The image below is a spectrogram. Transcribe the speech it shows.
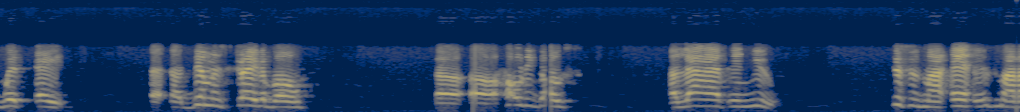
with a, a, a demonstrable uh, uh, Holy Ghost alive in you. This is my this is my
